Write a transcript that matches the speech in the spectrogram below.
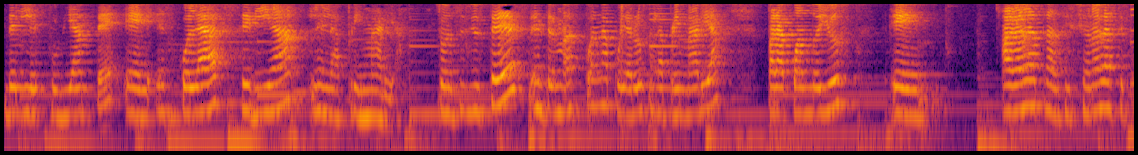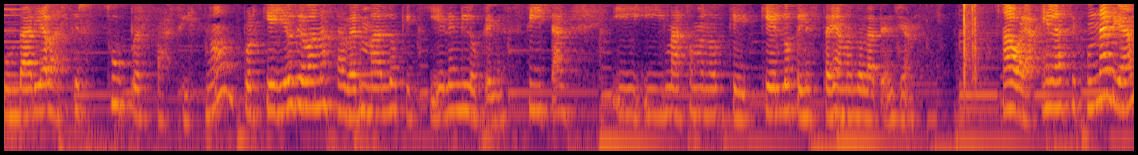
del estudiante eh, escolar sería en la primaria. Entonces, si ustedes entre más pueden apoyarlos en la primaria, para cuando ellos eh, hagan la transición a la secundaria va a ser súper fácil, ¿no? Porque ellos ya van a saber más lo que quieren lo que necesitan y, más o menos qué, es lo que les está llamando la atención. Ahora, en la secundaria,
